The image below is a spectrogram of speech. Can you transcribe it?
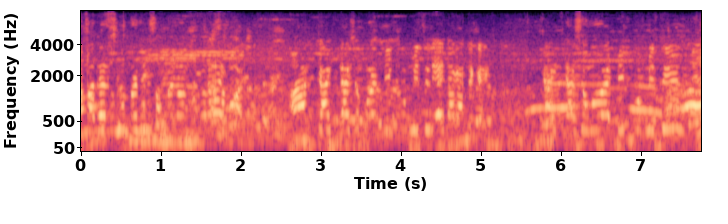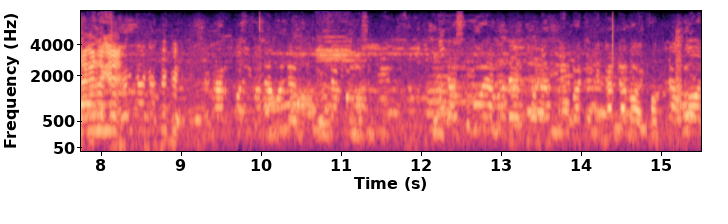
আমাদের সাংবাদিক সম্মেলন আর চারটার সময় বিক্ষোভ মিছিল এই জায়গা থেকে। চারটার সময় বিক্ষোভ মিছিল এই জায়গা থেকে? এই জায়গা থেকে। এটার প্রতিবাদে আমাদের দুইটা কর্মসূচি দুইটার সময় আমাদের প্রধান নির্বাচনী কার্যালয় ফকিরাফল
